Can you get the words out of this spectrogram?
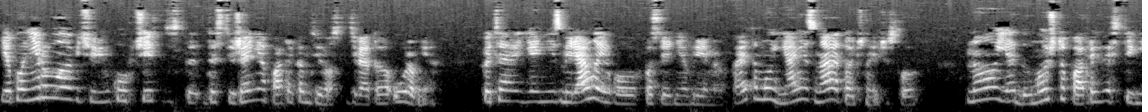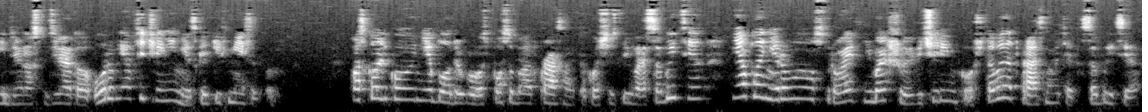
Я планировала вечеринку в честь достижения Патриком 99 уровня. Хотя я не измеряла его в последнее время, поэтому я не знаю точное число но я думаю, что Патрик достигнет 99 уровня в течение нескольких месяцев. Поскольку не было другого способа отпраздновать такое счастливое событие, я планировала устроить небольшую вечеринку, чтобы отпраздновать это событие.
